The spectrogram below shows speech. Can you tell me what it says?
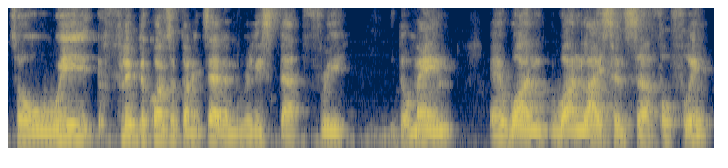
So we flipped the concept on its head and released that free domain, uh, one one license uh, for free,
